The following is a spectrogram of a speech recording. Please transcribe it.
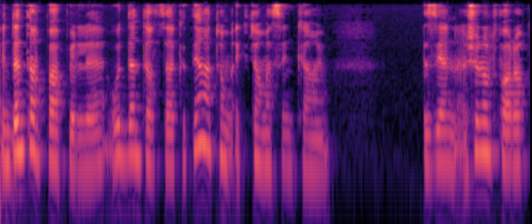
ال dental papilla وال dental sac اثنيناتهم ectomesenchyme زين شنو الفرق؟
